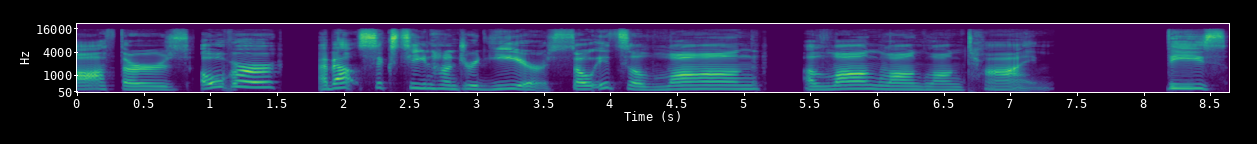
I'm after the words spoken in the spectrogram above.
authors over about 1600 years. So it's a long, a long, long, long time. These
